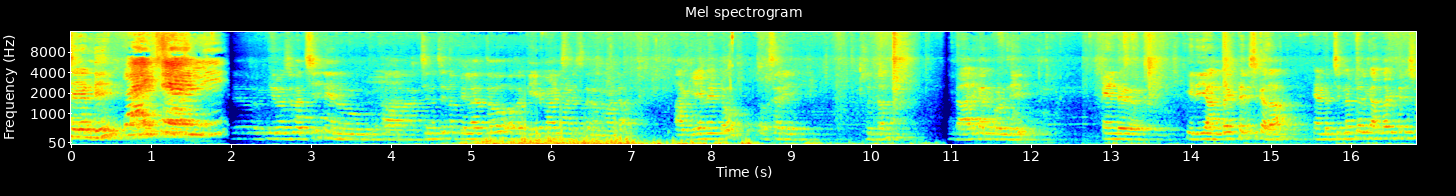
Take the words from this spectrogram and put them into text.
చేయండి. ఈ రోజు వచ్చి నేను చిన్న చిన్న పిల్లలతో ఒక గేమ్ ఆడి ఆడిస్తాను అనమాట ఆ గేమ్ ఏంటో ఒకసారి చూద్దాం. దారి కనుకోండి అండ్ ఇది అందరికి తెలుసు కదా. అండ్ చిన్నపిల్లలకి అందరికి తెలుసు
